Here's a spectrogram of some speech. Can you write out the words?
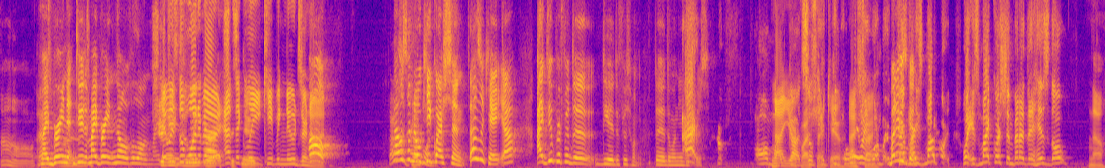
Oh, My brain, rude. dude. My brain. No, hold on. My It was the one about ex's ethically nude. keeping nudes or not. Oh, that was a an good okay one. question. That was okay. Yeah, I do prefer the the the first one, the the one you did Ah, first. Oh my Not your god. question, so, Q. wait, Nice wait, try. wait, But it was good. Is my, wait, is my question better than his though? No.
